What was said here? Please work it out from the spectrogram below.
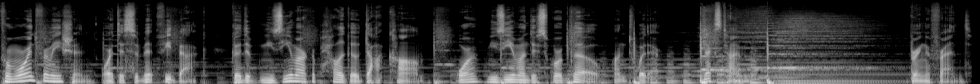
For more information or to submit feedback, go to museumarchipelago.com or museum underscore go on Twitter. Next time, bring a friend.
